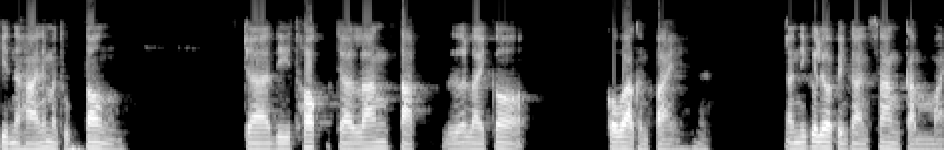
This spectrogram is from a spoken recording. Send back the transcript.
กินอาหารให้มันถูกต้อง จะดีท็อกจะล้างตับ หรืออะไรก็ก็ว่ากันไปนะอันนี้ก็เรียกว่าเป็นการสร้างกรรมใหม่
